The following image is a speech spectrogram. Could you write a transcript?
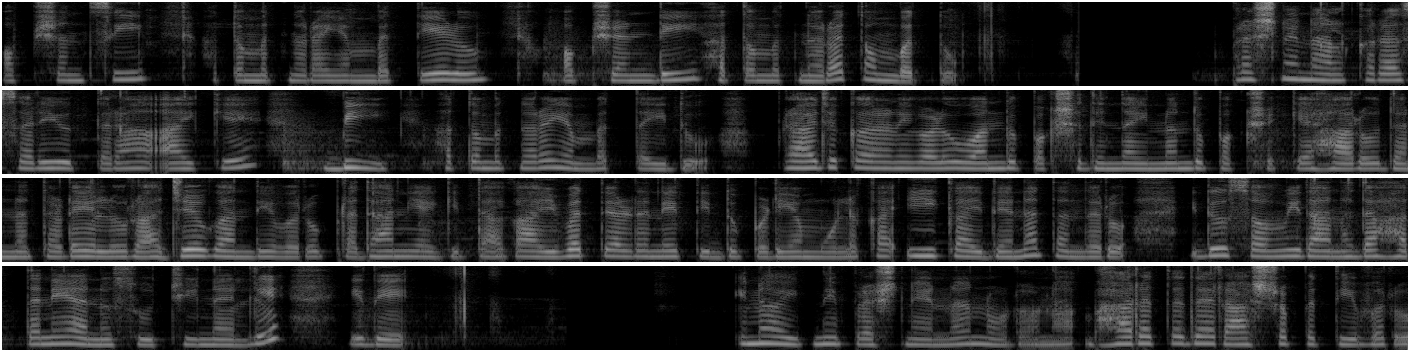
ಆಪ್ಷನ್ ಸಿ ಹತ್ತೊಂಬತ್ತು ಎಂಬತ್ತೇಳು ಆಪ್ಷನ್ ಡಿ ಹತ್ತೊಂಬತ್ತು ತೊಂಬತ್ತು ಪ್ರಶ್ನೆ ನಾಲ್ಕರ ಸರಿ ಉತ್ತರ ಆಯ್ಕೆ ಬಿ ಹತ್ತೊಂಬತ್ತು ನೂರ ಎಂಬತ್ತೈದು ರಾಜಕಾರಣಿಗಳು ಒಂದು ಪಕ್ಷದಿಂದ ಇನ್ನೊಂದು ಪಕ್ಷಕ್ಕೆ ಹಾರುವುದನ್ನು ತಡೆಯಲು ರಾಜೀವ್ ಗಾಂಧಿಯವರು ಪ್ರಧಾನಿಯಾಗಿದ್ದಾಗ ಐವತ್ತೆರಡನೇ ತಿದ್ದುಪಡಿಯ ಮೂಲಕ ಈ ಕಾಯ್ದೆಯನ್ನು ತಂದರು. ಇದು ಸಂವಿಧಾನದ ಹತ್ತನೇ ಅನುಸೂಚಿನಲ್ಲಿ ಇದೆ. ಇನ್ನು ಐದನೇ ಪ್ರಶ್ನೆಯನ್ನು ನೋಡೋಣ. ಭಾರತದ ರಾಷ್ಟ್ರಪತಿಯವರು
